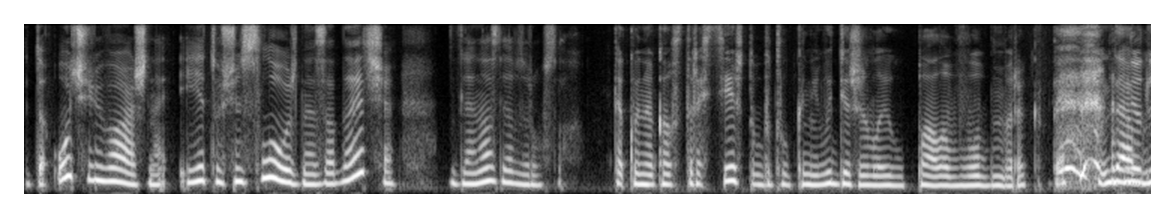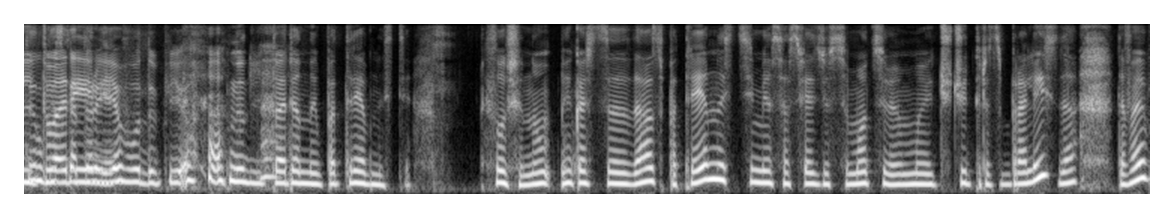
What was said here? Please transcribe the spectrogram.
Это очень важно, и это очень сложная задача для нас, для взрослых. Такой накал страстей, что бутылка не выдержала и упала в обморок. Да, да бутылка, с которой я воду пью. Неудовлетворенные потребности. Слушай, ну, мне кажется, да, с потребностями, со связью с эмоциями мы чуть-чуть разобрались, да. Давай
